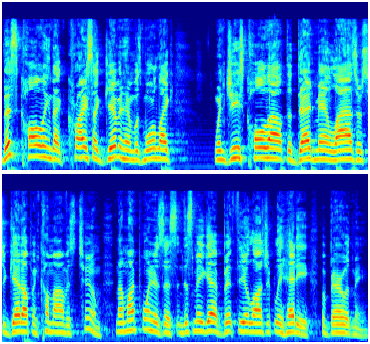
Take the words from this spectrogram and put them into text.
This calling that Christ had given him was more like when Jesus called out the dead man Lazarus to get up and come out of his tomb. Now, my point is this, and this may get a bit theologically heady, but bear with me.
